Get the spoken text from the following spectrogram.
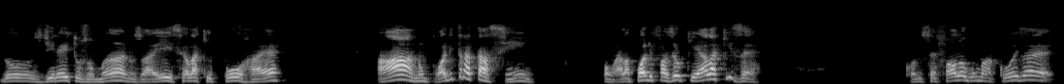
dos direitos humanos aí, sei lá que porra é. Ah, não pode tratar assim. Bom, ela pode fazer o que ela quiser. Quando você fala alguma coisa, é,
